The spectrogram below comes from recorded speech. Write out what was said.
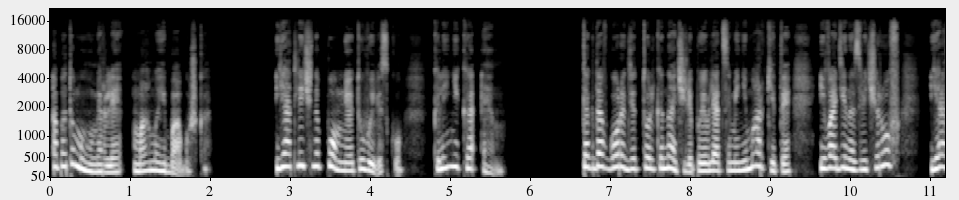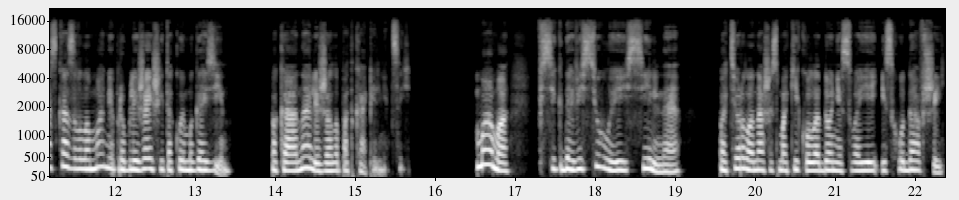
а потом и умерли мама и бабушка. Я отлично помню эту вывеску «Клиника Н». Тогда в городе только начали появляться мини-маркеты, и в один из вечеров я рассказывала маме про ближайший такой магазин, пока она лежала под капельницей. Мама, всегда веселая и сильная, потерла наши с Макико ладони своей исхудавшей,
